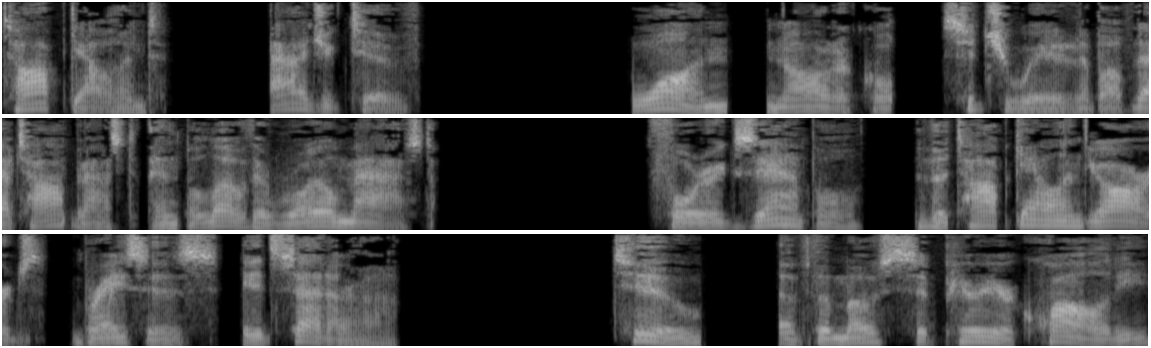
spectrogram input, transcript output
Topgallant. Adjective. 1. Nautical, situated above the topmast and below the royal mast. For example, the topgallant yards, braces, etc. 2. Of the most superior quality,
